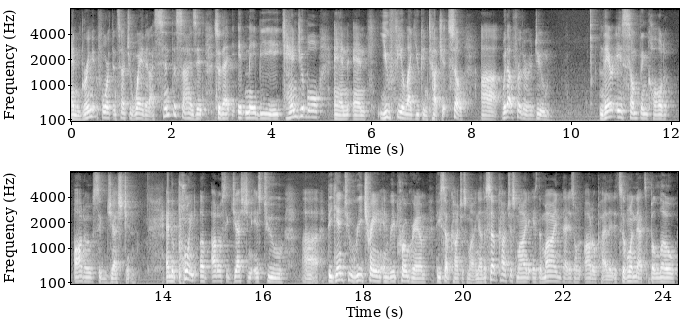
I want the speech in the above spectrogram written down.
and bring it forth in such a way that I synthesize it so that it may be tangible and, and you feel like you can touch it. So uh, without further ado, there is something called auto-suggestion. And the point of auto-suggestion is to uh, begin to retrain and reprogram the subconscious mind. Now the subconscious mind is the mind that is on autopilot. It's the one that's below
